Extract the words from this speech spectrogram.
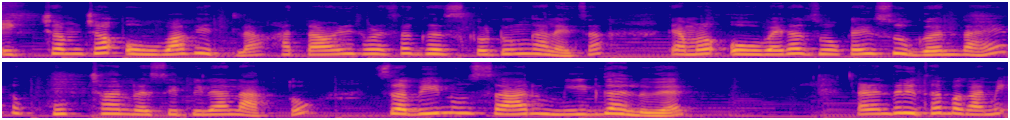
एक चमचा ओवा घेतला. हातावरी थोडासा घसकटून घालायचा. त्यामुळे ओव्याचा जो काही सुगंध आहे तो खूप छान रेसिपीला लागतो. चवीनुसार मीठ घालूयात. त्यानंतर इथं बघा मी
